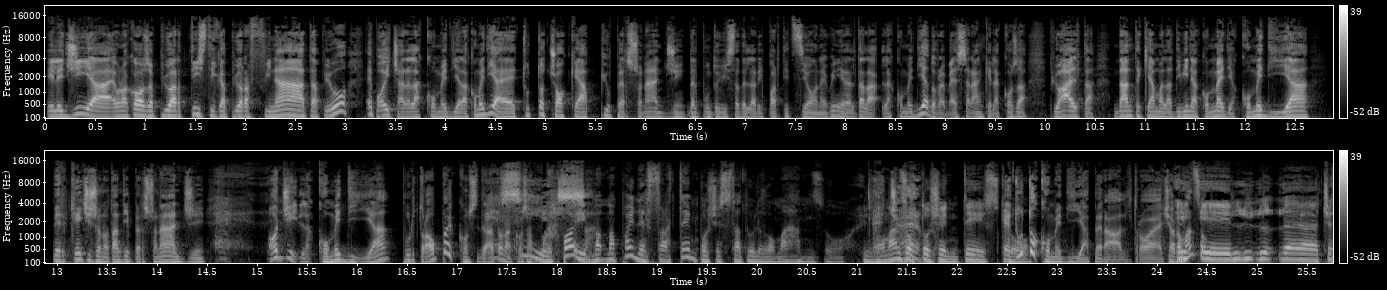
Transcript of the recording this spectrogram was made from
elegia è una cosa più artistica, più raffinata, più... e poi c'è la commedia. La commedia è tutto ciò che ha più personaggi dal punto di vista della ripartizione. Quindi in realtà la, la commedia dovrebbe essere anche la cosa più alta. Dante chiama la Divina Commedia commedia perché ci sono tanti personaggi. Oggi la commedia purtroppo è considerata Eh una cosa sì, e bassa. poi- ma, ma poi nel frattempo c'è stato il romanzo, il Eh, romanzo certo. ottocentesco. Che è tutto commedia, peraltro. Eh. Cioè, E- romanzo... e l- l- c'è,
